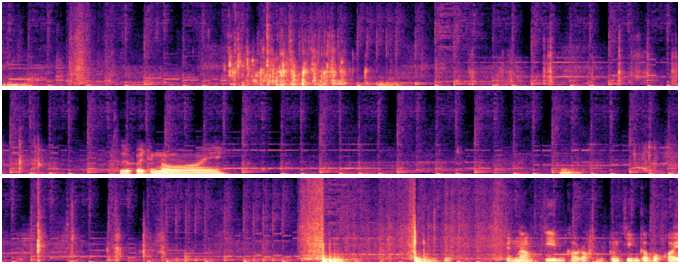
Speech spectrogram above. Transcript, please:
อืมใส่ไปจังหน่อย น้ำจิ้มเขาดอกจริงๆกับบคอย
